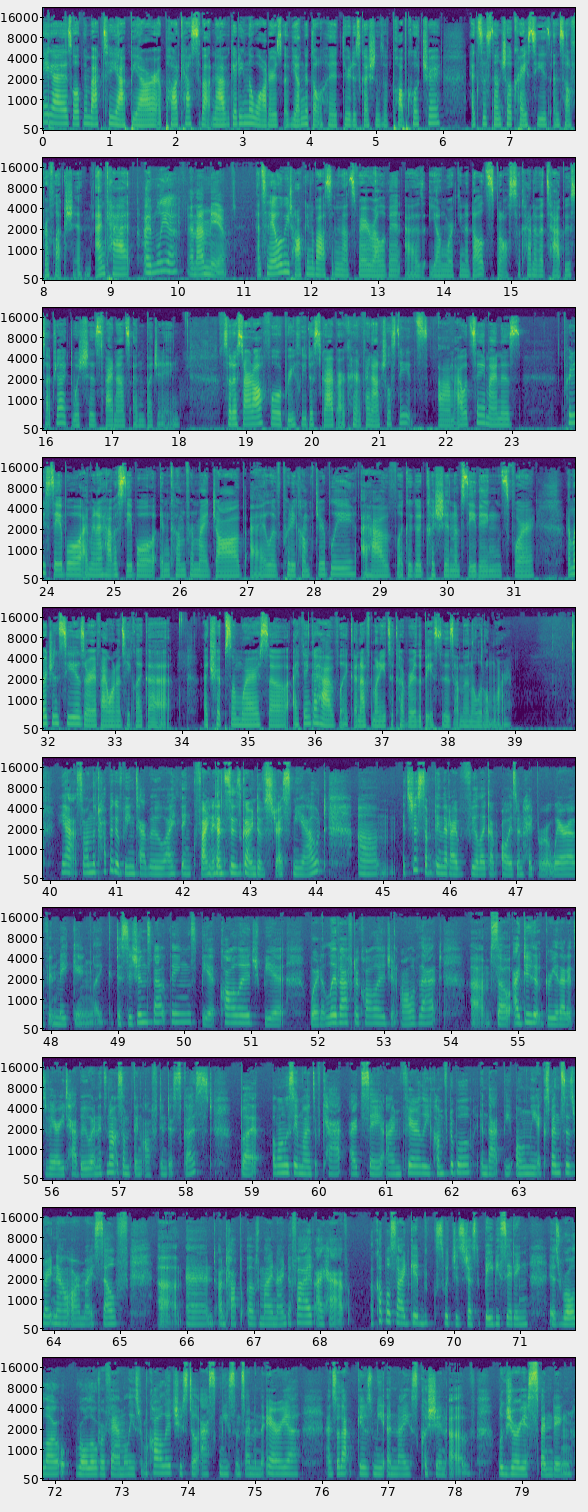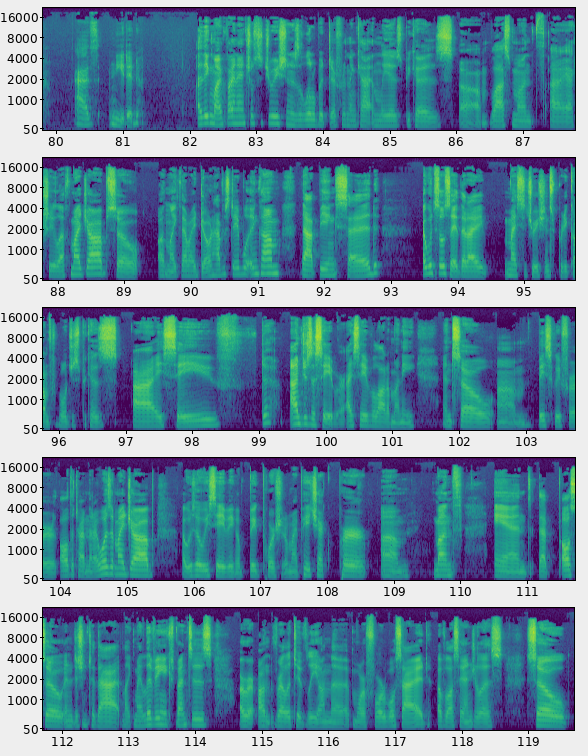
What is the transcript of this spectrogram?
Hey guys, welcome back to Yappie Hour, a podcast about navigating the waters of young adulthood through discussions of pop culture, existential crises, and self reflection. I'm Kat. I'm Leah. And I'm Mia. And today we'll be talking about something that's very relevant as young working adults, but also kind of a taboo subject, which is finance and budgeting. So, to start off, we'll briefly describe our current financial states. Um, I would say mine is pretty stable. I mean, I have a stable income from my job. I live pretty comfortably. I have like a good cushion of savings for emergencies or if I want to take like a a trip somewhere. So, I think I have like enough money to cover the bases and then a little more. Yeah, so on the topic of being taboo, I think finances kind of stress me out. Um, it's just something that I feel like I've always been hyper aware of in making like decisions about things, be it college, be it where to live after college, and all of that. Um, so I do agree that it's very taboo and it's not something often discussed. But along the same lines of Kat, I'd say I'm fairly comfortable in that the only expenses right now are myself. Um, and on top of my nine to five, I have a couple side gigs, which is just babysitting, is roll rollover families from college who still ask me since I'm in the area, and so that gives me a nice cushion of luxurious spending as needed. I think my financial situation is a little bit different than Kat and Leah's because um, last month I actually left my job, so unlike them, I don't have a stable income. That being said, I would still say that I my situation is pretty comfortable just because I saved. I'm just a saver. I save a lot of money. And so, um, basically, for all the time that I was at my job, I was always saving a big portion of my paycheck per um, month. And that also, in addition to that, like my living expenses are on, relatively on the more affordable side of Los Angeles. So,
